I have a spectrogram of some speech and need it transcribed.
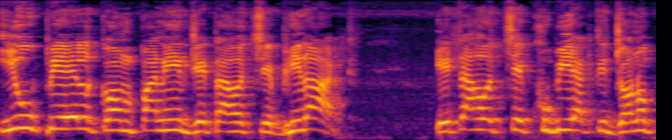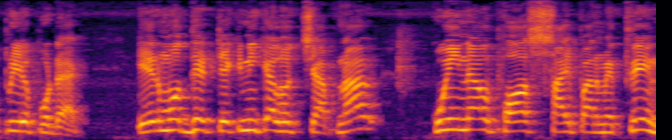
ইউপিএল কোম্পানির যেটা হচ্ছে বিরাট এটা হচ্ছে খুবই একটি জনপ্রিয় প্রোডাক্টের মধ্যে টেকনিক্যাল হচ্ছে আপনার কুইনাল ফস সাইপারমেথ্রিন।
